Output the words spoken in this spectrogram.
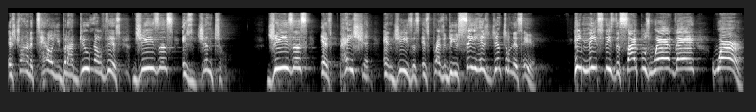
is trying to tell you, but I do know this Jesus is gentle, Jesus is patient, and Jesus is present. Do you see his gentleness here? He meets these disciples where they were.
